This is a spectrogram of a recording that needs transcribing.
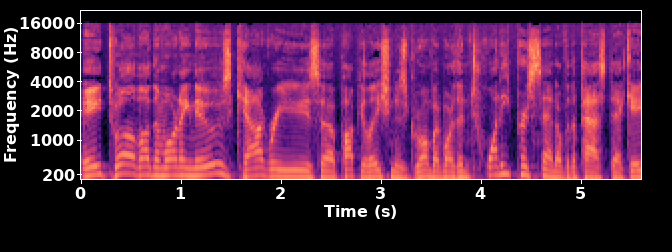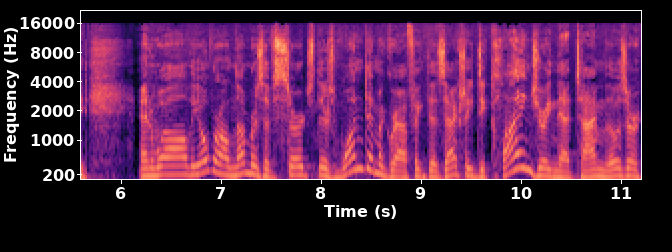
812 on the morning news. Calgary's uh, population has grown by more than 20% over the past decade. And while the overall numbers have surged, there's one demographic that's actually declined during that time. Those are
